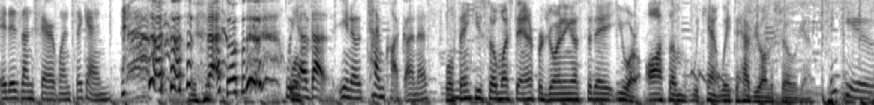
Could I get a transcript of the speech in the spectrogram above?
it is unfair once again. that we Well- have that, you know, time clock on us. Well, thank you so much, Diana, for joining us today. You are awesome. We can't wait to have you on the show again. Thank you.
